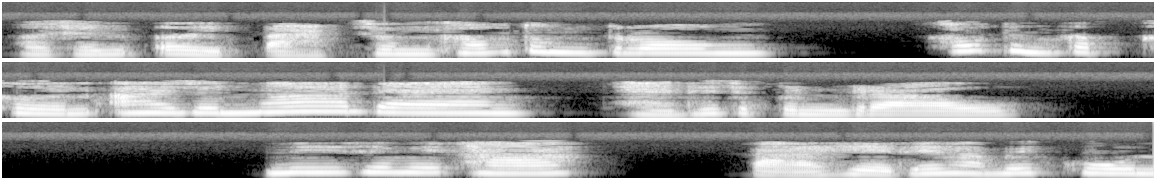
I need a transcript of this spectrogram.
พอฉันเอ่ยปากชมเขาตรงๆ เขาถึงกับเขินอายจนหน้าแดง แทนที่จะเป็นเรา นี่ใช่ไหมคะ สาเหตุที่ทำให้คุณ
